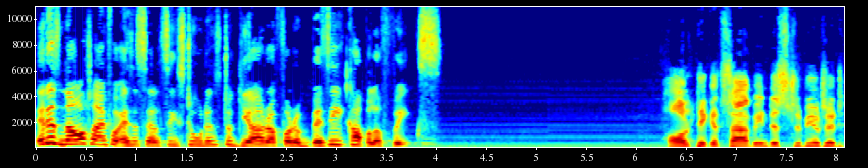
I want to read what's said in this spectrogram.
It is now time for SSLC students to gear up for a busy couple of weeks. Hall tickets have been distributed,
